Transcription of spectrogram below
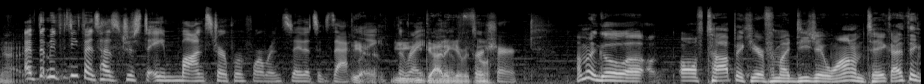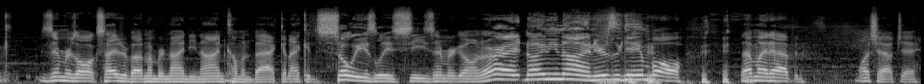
yeah. I I mean, the defense has just a monster performance today. That's exactly Yeah, the you- you gotta give it to him. for him. sure. I'm gonna go uh, off topic here for my DJ Wonnum take. I think Zimmer's all excited about number 99 coming back, and I could so easily see Zimmer going, "All right, 99, here's the game ball." that might happen. Watch out, Jay.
